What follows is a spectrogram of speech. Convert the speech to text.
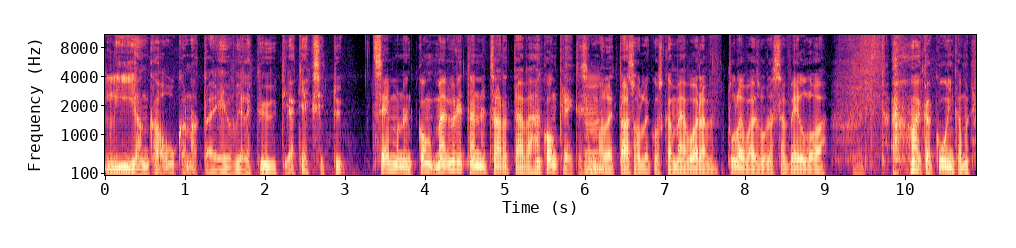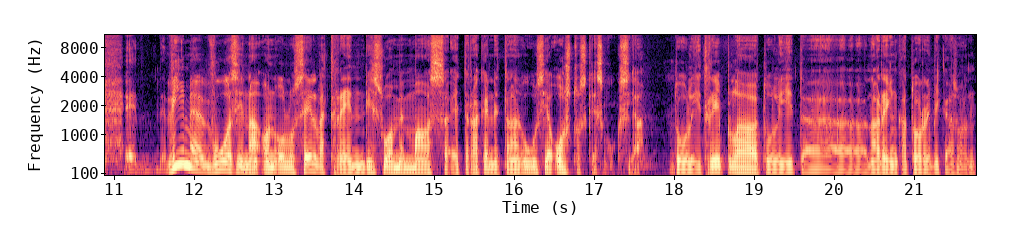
liian kaukana tai ei ole vielä kyytiä keksitty semmoinen, mä yritän nyt saada tämä vähän konkreettisemmalle mm. tasolle, koska me voidaan tulevaisuudessa velloa aika kuinka. Viime vuosina on ollut selvä trendi Suomen maassa, että rakennetaan uusia ostoskeskuksia. Tuli Triplaa, tuli tämä Narinkatori, mikä se on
